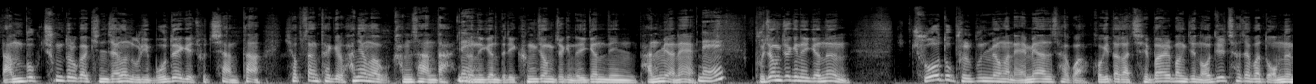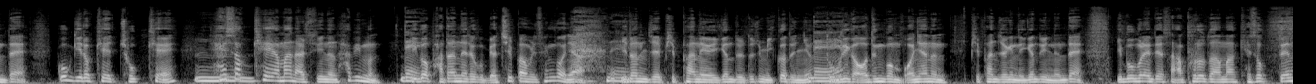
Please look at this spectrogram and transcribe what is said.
남북 충돌과 긴장은 우리 모두에게 좋지 않다. 협상 타기를 환영하고 감사한다. 이런 네. 의견들이 긍정적인 의견인 반면에 네. 부정적인 의견은 주어도 불분명한 애매한 사과 거기다가 재발 방지는 어딜 찾아봐도 없는데 꼭 이렇게 좋게 해석해야만 알 수 있는 합의문 음. 네. 이거 받아내려고 며칠 밤을 샌 거냐 네. 이런 이제 비판의 의견들도 좀 있거든요. 네. 또 우리가 얻은 건 뭐냐는 비판적인 의견도 있는데 이 부분에 대해서 앞으로도 아마 계속된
